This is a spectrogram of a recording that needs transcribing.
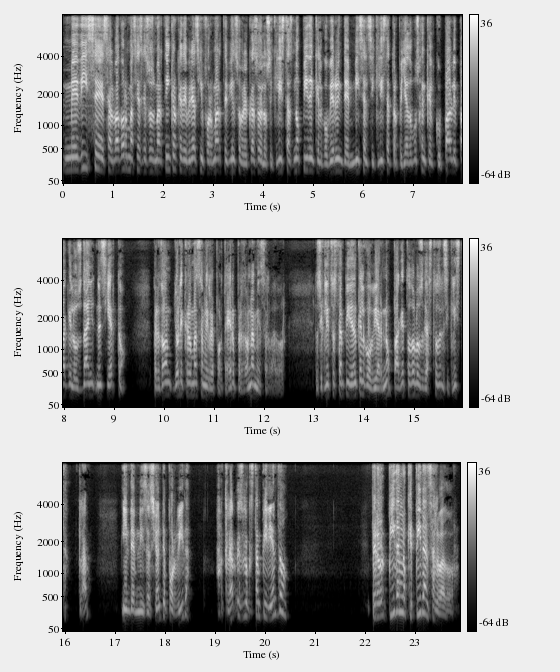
me dice Salvador Macías Jesús Martín, creo que deberías informarte bien sobre el caso de los ciclistas. No piden que el gobierno indemnice al ciclista atropellado, buscan que el culpable pague los daños. No es cierto. Perdón, yo le creo más a mi reportero, perdóname, Salvador. Los ciclistas están pidiendo que el gobierno pague todos los gastos del ciclista, claro. Indemnización de por vida. Ah, claro, eso es lo que están pidiendo. Pero pidan lo que pidan, Salvador.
